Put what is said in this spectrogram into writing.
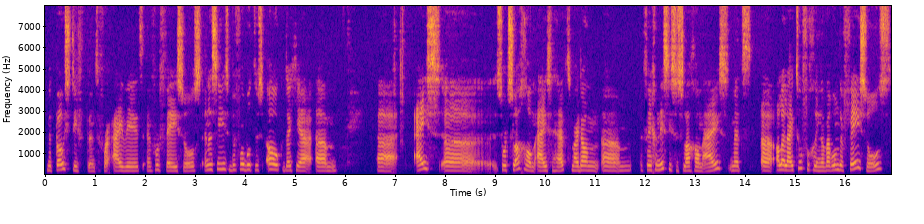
met positieve punten voor eiwit en voor vezels. En dan zie je bijvoorbeeld dus ook dat je um, uh, ijs, uh, soort slagroomijs hebt, maar dan um, veganistische slagroomijs met uh, allerlei toevoegingen, waaronder vezels,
